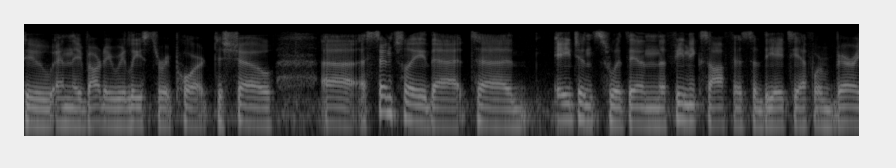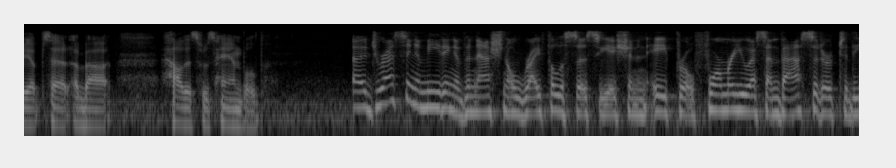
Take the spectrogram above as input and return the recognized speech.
to, and they've already released a report to show uh, essentially that uh, agents within the Phoenix office of the ATF were very upset about how this was handled. Addressing a meeting of the National Rifle Association in April, former U.S. Ambassador to the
